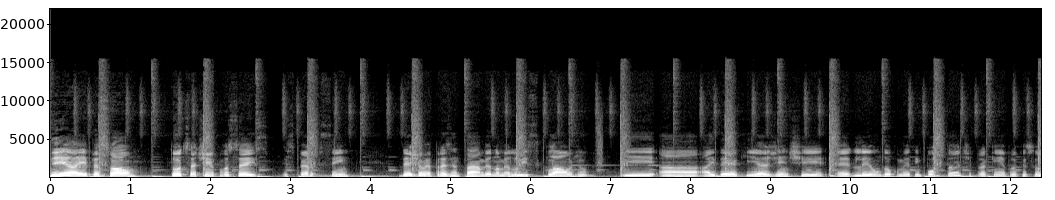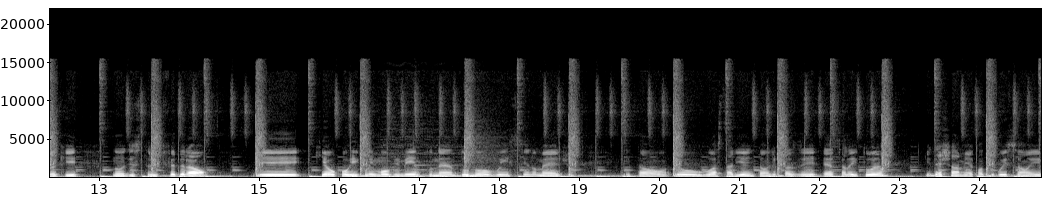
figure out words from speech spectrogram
E aí, pessoal, tudo certinho com vocês? Espero que sim. Deixa eu me apresentar, meu nome é Luiz Cláudio e a, a ideia aqui é a gente é, ler um documento importante para quem é professor aqui no Distrito Federal, e, que é o Currículo em Movimento né, do novo ensino médio. Então eu gostaria então de fazer essa leitura e deixar minha contribuição aí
